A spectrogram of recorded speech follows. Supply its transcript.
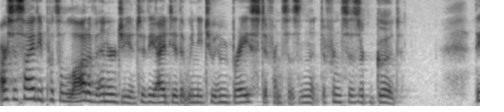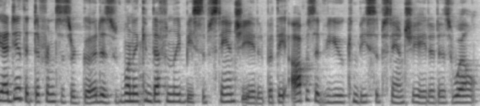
Our society puts a lot of energy into the idea that we need to embrace differences and that differences are good. The idea that differences are good is one that can definitely be substantiated, but the opposite view can be substantiated as well.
